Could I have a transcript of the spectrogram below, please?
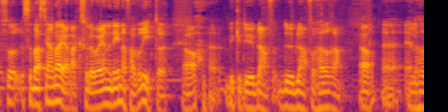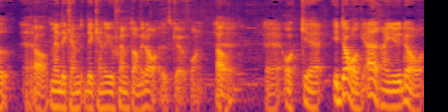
för Sebastian Dajalax och det var en av dina favoriter. Ja, Eh, Vilket du ibland, du ibland får höra. ja. Eh, Eller hur? Ja. Men det kan, det kan du ju skämta om idag, utgår ifrån. Ja. Och idag är han ju då,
